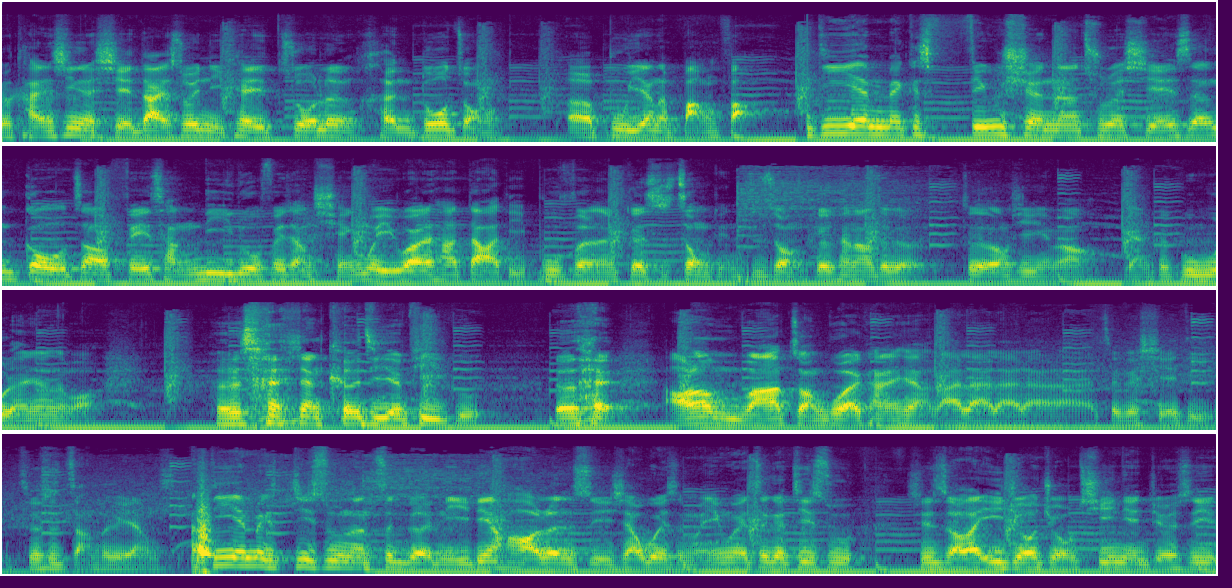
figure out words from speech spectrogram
有弹性的鞋带，所以你可以做任很多种。呃，不一样的绑法。DMX Fusion 呢，除了鞋身构造非常利落、非常前卫以外，它大底部分呢更是重点之重。各位看到这个这个东西有没有？两个咕咕的像什么？很像柯基的屁股，对不对？好了，我们把它转过来看一下。来来来来来，这个鞋底就是长这个样子。DMX 技术呢，这个你一定要好好认识一下。为什么？因为这个技术其实早在1997年，就是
